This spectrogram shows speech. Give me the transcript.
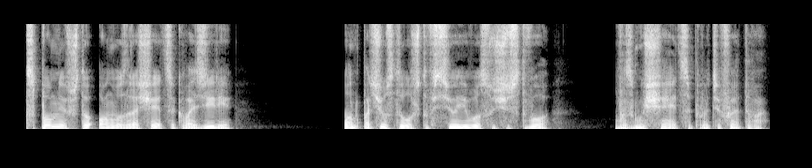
Вспомнив, что он возвращается к Вазире, он почувствовал, что все его существо возмущается против этого.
